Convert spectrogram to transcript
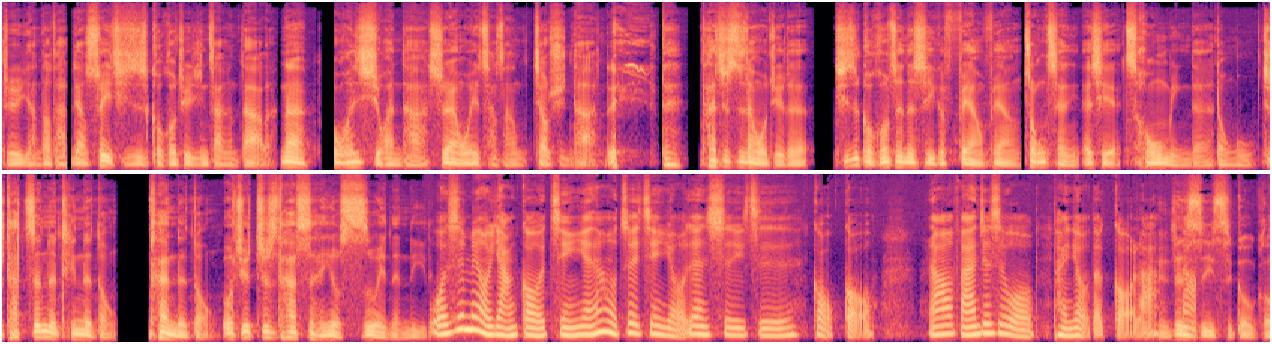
就养到他两岁，其实狗狗就已经长很大了。那我很喜欢它，虽然我也常常教训它，对，对，它就是让我觉得，其实狗狗真的是一个非常非常忠诚而且聪明的动物，就它真的听得懂。看得懂，我觉得就是他是很有思维能力的。我是没有养狗的经验，然后我最近有认识一只狗狗，然后反正就是我朋友的狗啦。认识一只狗狗，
